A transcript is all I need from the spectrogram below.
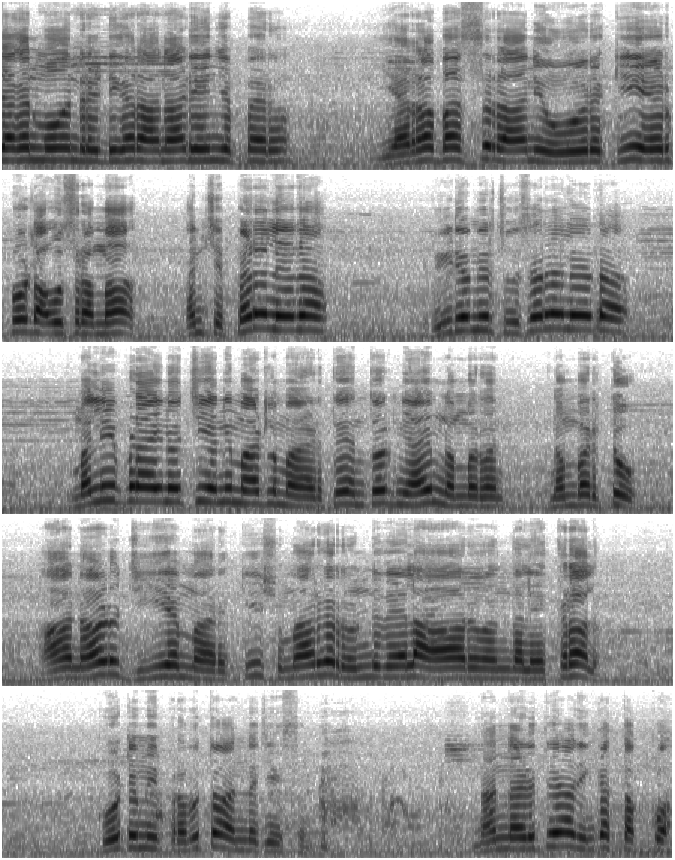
జగన్మోహన్ రెడ్డి గారు ఆనాడు ఏం చెప్పారు? ఎర్ర బస్సు రాని ఊరికి ఎయిర్పోర్ట్ అవసరమా అని చెప్పారా లేదా? వీడియో మీరు చూసారా లేదా? మళ్ళీ ఇప్పుడు ఆయన వచ్చి అన్ని మాటలు మాడితే ఎంతో న్యాయం నంబర్ వన్. నంబర్ టూ. ఆనాడు జిఎంఆర్కి సుమారుగా రెండు వేల ఆరు వందల ఎకరాలు కూటమి ప్రభుత్వం అందజేసింది. నన్ను అడిగితే అది ఇంకా తక్కువ.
